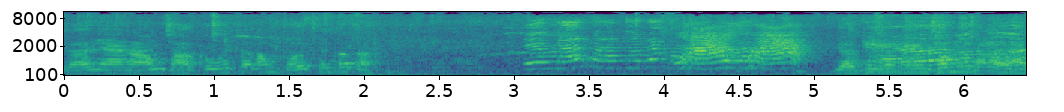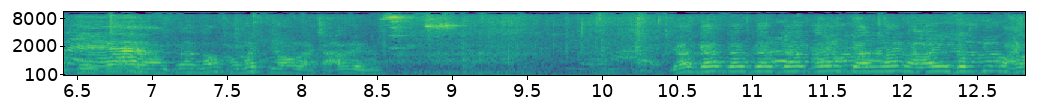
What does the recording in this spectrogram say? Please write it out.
Giờ nhà nào không sợ Covid nó đóng cửa kín tất rồi. Cô Hà, cô Hà. Giờ kêu công an xuống sợ là kêu có nói Covid vô là sợ liền gớt gớt gớt gớt gớt, lấy trên lấy mà lấy rung chứ mày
